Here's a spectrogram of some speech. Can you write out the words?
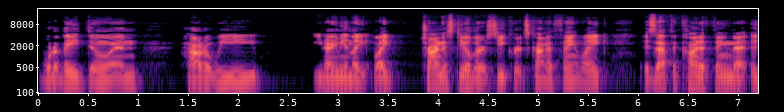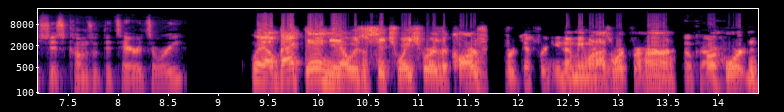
what are they doing? How do we, you know what I mean? Like like trying to steal their secrets kind of thing. Like, is that the kind of thing that it just comes with the territory? Well, back then, you know, it was a situation where the cars were different. You know, I mean, when I was working for Hearn okay. or Horton,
